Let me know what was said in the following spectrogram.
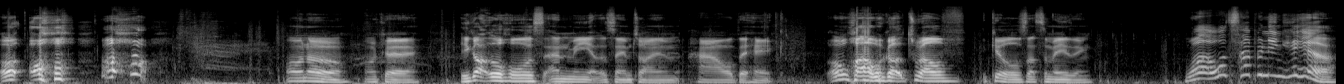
Oh, oh, oh, oh no, okay. He got the horse and me at the same time. How the heck? Oh wow, we got 12 kills. That's amazing. What? What's happening here?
